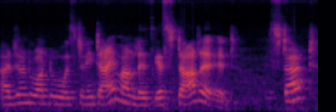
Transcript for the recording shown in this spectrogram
I don't want to waste any time and let's get started. Start.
